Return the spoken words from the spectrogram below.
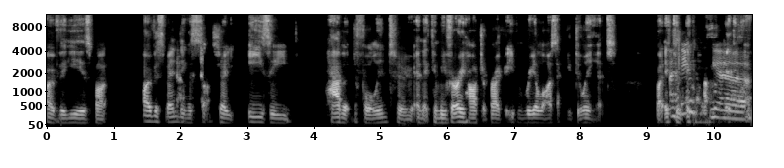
over the years. But overspending yeah. is such a easy habit to fall into, and it can be very hard to break or even realize that you're doing it. But it can, think, it can yeah.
